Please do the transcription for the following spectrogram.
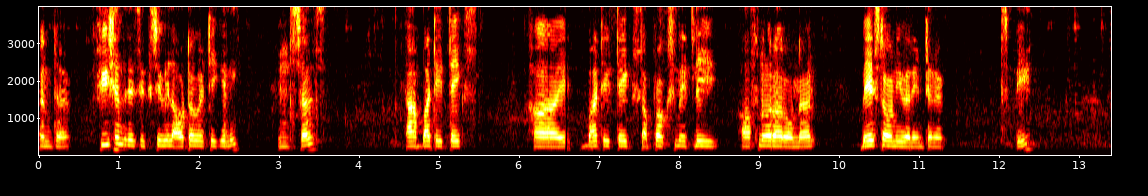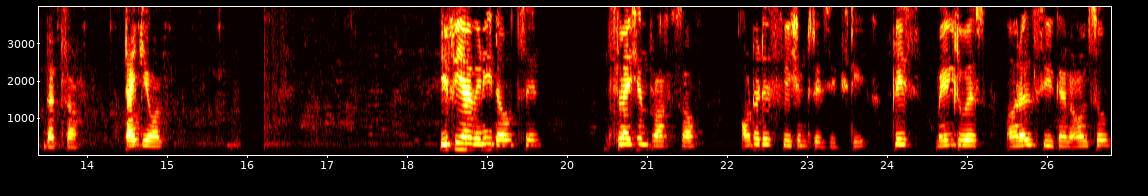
and the fusion 360 will automatically installs uh, but it takes uh, but it takes approximately half an hour or one hour based on your internet speed. That's all. Thank you all. If you have any doubts in installation process of Autodesk Fusion 360 please mail to us or else you can also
